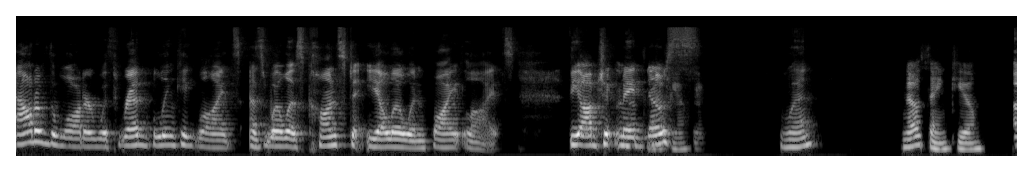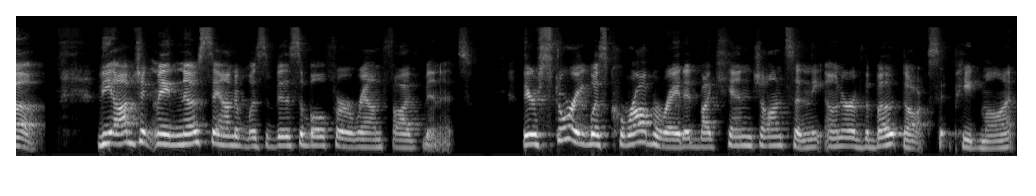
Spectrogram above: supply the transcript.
out of the water with red blinking lights, as well as constant yellow and white lights. The object made no. no when? No, thank you. Oh, the object made no sound and was visible for around five minutes. Their story was corroborated by Ken Johnson, the owner of the boat docks at Piedmont.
